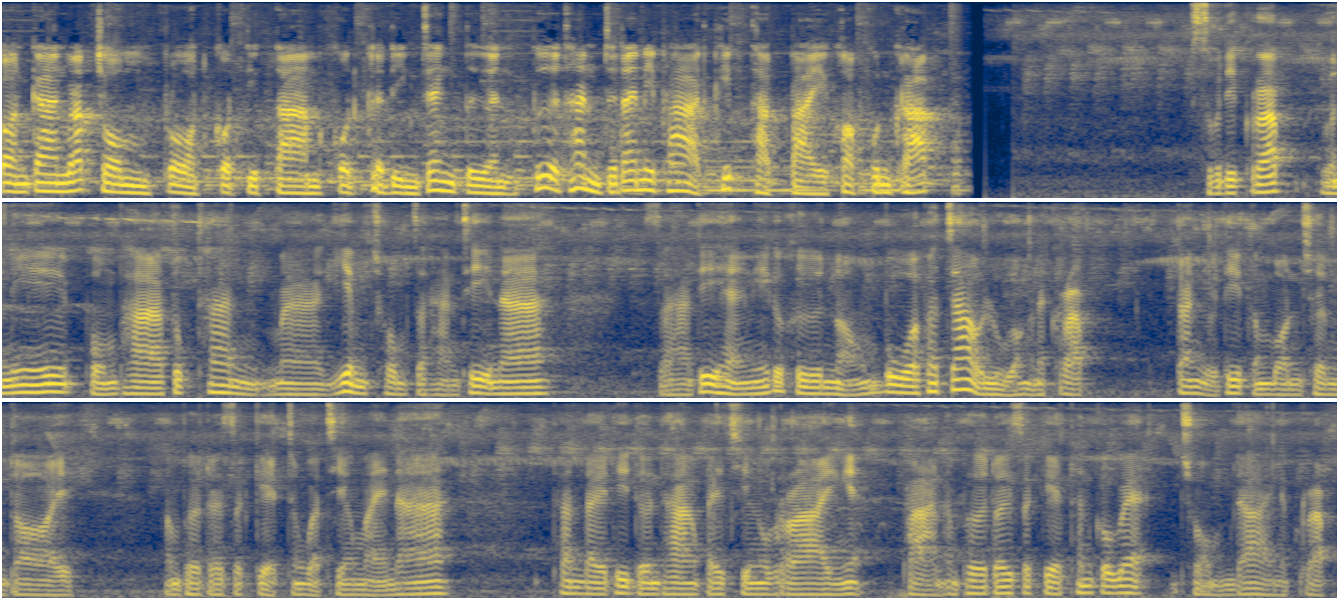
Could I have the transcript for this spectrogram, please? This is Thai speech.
ก่อนการรับชมโปรดกดติดตามกดกระดิ่งแจ้งเตือน เพื่อท่านจะได้ไม่พลาดคลิปถัดไปขอบคุณครับ สวัสดีครับ วันนี้ผมพาทุกท่านมาเยี่ยมชมสถานที่นะ สถานที่แห่งนี้ก็คือหนองบัวพระเจ้าหลวงนะครับ ตั้งอยู่ที่ตำบลเชิงดอยอำเภอดอยสะเก็ดจังหวัดเชียงใหม่นะ ท่านใดที่เดินทางไปเชียงรายเงี้ย ผ่านอำเภอดอยสะเก็ดท่านก็แวะชมได้นะครับ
